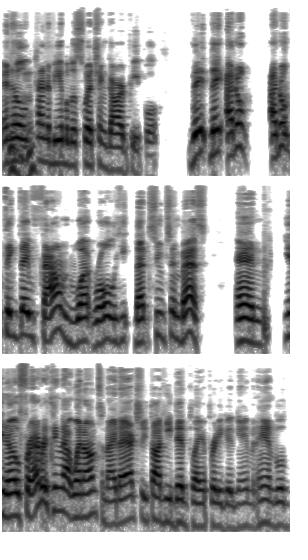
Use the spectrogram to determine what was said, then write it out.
and mm-hmm. he'll kind of be able to switch and guard people. They they I don't I don't think they've found what role he that suits him best. And you know, for everything that went on tonight, I actually thought he did play a pretty good game and handled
